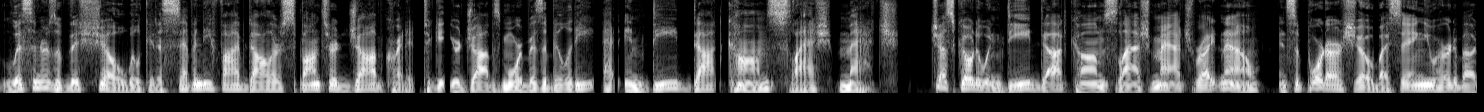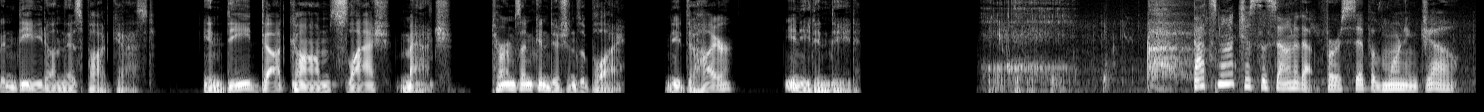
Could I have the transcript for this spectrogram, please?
listeners of this show will get a $75 sponsored job credit to get your jobs more visibility at Indeed.com slash match. Just go to Indeed.com slash match right now and support our show by saying you heard about Indeed on this podcast. Indeed.com slash match. Terms and conditions apply. Need to hire? You need Indeed. That's not just the sound of that first sip of Morning Joe.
